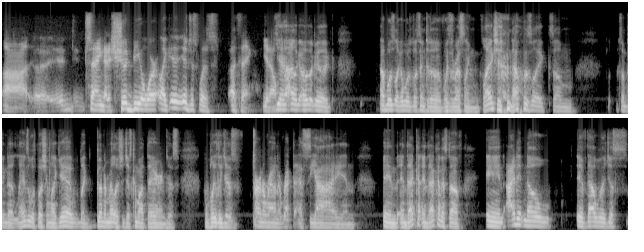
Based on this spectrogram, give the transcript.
uh, uh, saying that it should be a work. Like it, it just was a thing, you know. Yeah, I, like, I like, like, I was like, I was listening to the Voices Wrestling flagship, and that was like some something that Lanza was pushing. Like, yeah, like Gunner Miller should just come out there and just completely just turn around and wreck the SCI and and and that kind and that kind of stuff. And I didn't know if that was just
